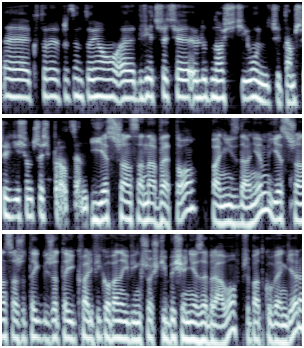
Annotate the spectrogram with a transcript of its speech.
e, które reprezentują 2 e, trzecie ludności Unii, czyli tam 66%. I jest szansa na weto, pani zdaniem? Jest szansa, że tej, że tej kwalifikowanej większości by się nie zebrało w przypadku Węgier?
